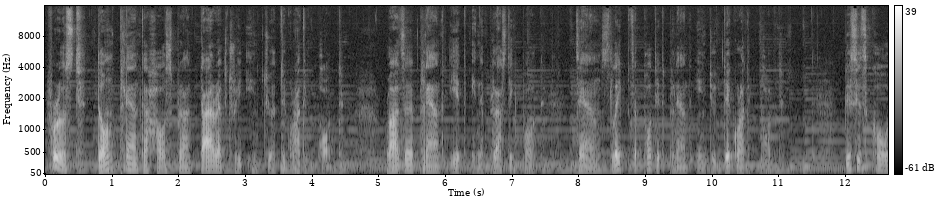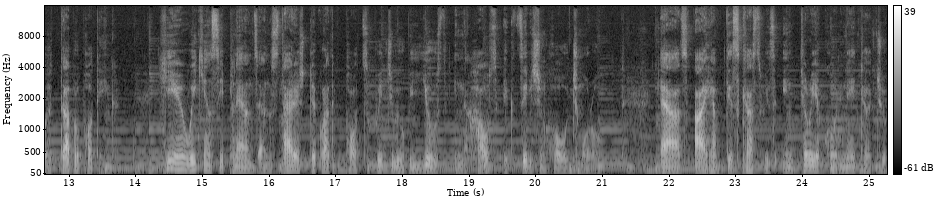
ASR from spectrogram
First, don't plant a houseplant directly into a decorative pot. Rather plant it in a plastic pot, then slip the potted plant into decorative pot. This is called double potting. Here we can see plants and stylish decorative pots which will be used in a house exhibition hall tomorrow. As I have discussed with interior coordinator to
